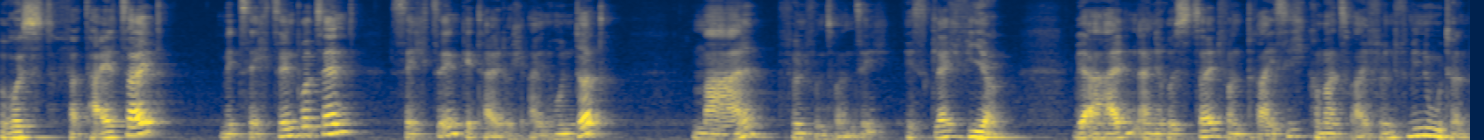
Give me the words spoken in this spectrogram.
Rüstverteilzeit mit 16%, 16 geteilt durch 100 mal 25 ist gleich 4. Wir erhalten eine Rüstzeit von 30,25 Minuten.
